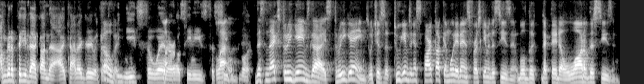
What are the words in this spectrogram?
I'm gonna piggyback on that. I kind of agree with that. COVID. He needs to win, or else he needs to see La- the door. This next three games, guys, three games, which is uh, two games against Spartak and Moreirense, first game of the season, will di- dictate a lot of this season.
